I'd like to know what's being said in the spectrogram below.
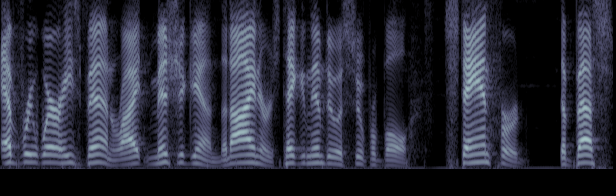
everywhere he's been, right? Michigan, the Niners, taking them to a Super Bowl. Stanford, the best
